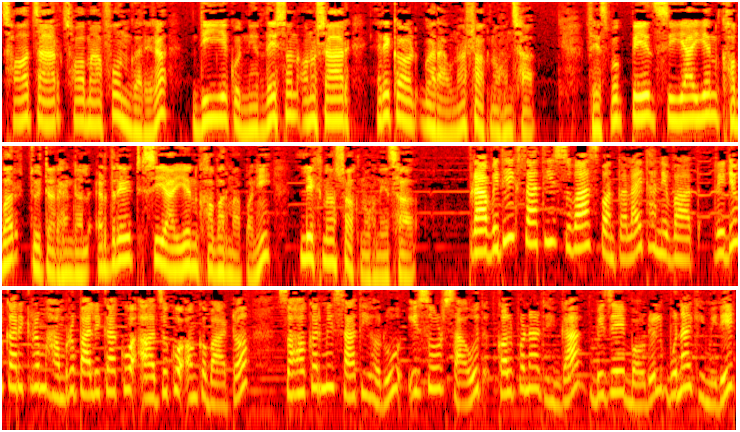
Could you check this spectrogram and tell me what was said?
छ चार छमा फोन गरेर दिइएको निर्देशन अनुसार रेकर्ड गराउन सक्नुहुन्छ। Facebook page CIN Khabar Twitter handle at the rate CIN खबरमा पनि लेख्न सक्नुहुनेछ। प्राविधिक साथी सुभाष पन्तलाई धन्यवाद। रेडियो कार्यक्रम हाम्रो पालिकाको आजको अंकबाट सहकर्मी साथीहरू ईश्वर साउद कल्पना ढेंगा विजय बौडेल बुना घिमिरे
